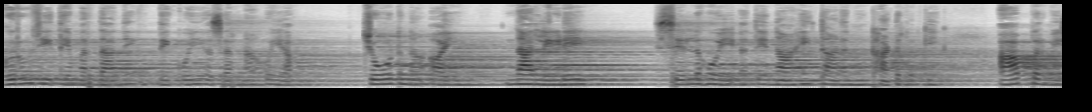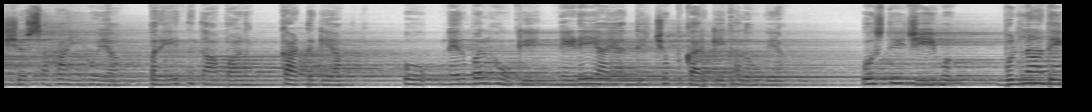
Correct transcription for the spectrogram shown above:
ਗੁਰੂ ਜੀ ਤੇ ਮਰਦਾਨੇ ਉੱਤੇ ਕੋਈ ਅਸਰ ਨਾ ਹੋਇਆ। ਚੋਟ ਨਾ ਆਈ, ਨਾ ਲੀੜੇ ਸਿੱਲ ਹੋਏ ਅਤੇ ਨਾ ਹੀ ਤਣ ਨੂੰ ਠੰਡ ਲੱਗੀ। ਆਪ ਪਰਮੇਸ਼ਰ ਸਹਾਈ ਹੋਇਆ, ਪ੍ਰੇਤ ਦਾ ਬਲ ਘਟ ਗਿਆ। ਉਹ ਨਿਰਬਲ ਹੋ ਕੇ ਨੇੜੇ ਆਇਆ ਤੇ ਚੁੱਪ ਕਰਕੇ ਖਲੋ ਗਿਆ। ਉਸ ਦੀ ਜੀਬ ਬੁੱਲਾਂ ਦੇ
